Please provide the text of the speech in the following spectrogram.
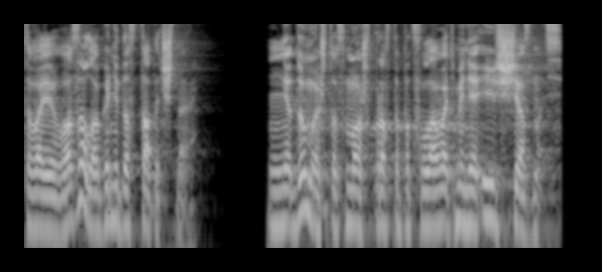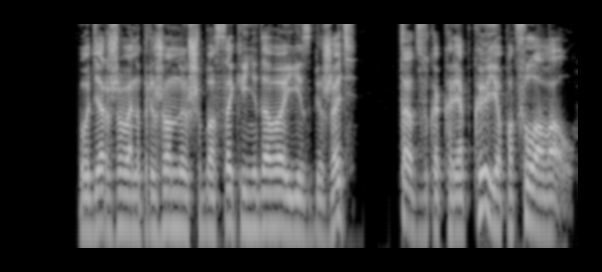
Твоего залога недостаточно. Не думаю, что сможешь просто поцеловать меня и исчезнуть. Удерживая напряжённую Шибасаки и не давая ей сбежать, Тадзука крепко её поцеловал.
